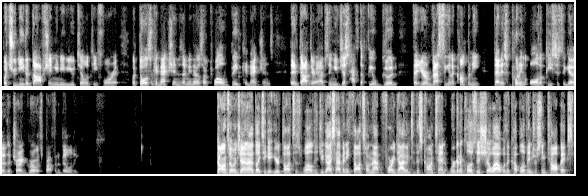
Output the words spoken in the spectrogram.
But you need adoption, you need utility for it. But those connections, I mean, those are 12 big connections they've got their abs, and you just have to feel good that you're investing in a company that is putting all the pieces together to try and grow its profitability. Gonzo and Jenna, I'd like to get your thoughts as well. Did you guys have any thoughts on that before I dive into this content? We're going to close this show out with a couple of interesting topics.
